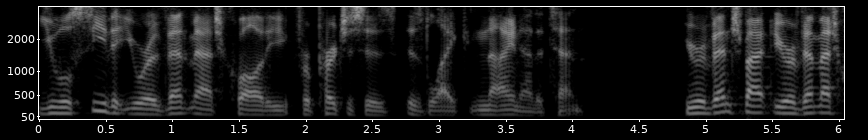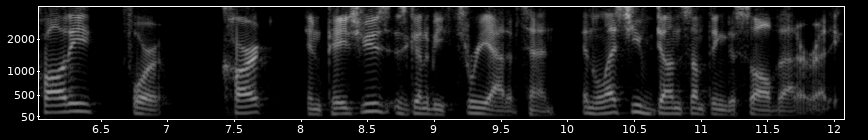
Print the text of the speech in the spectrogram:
you will see that your event match quality for purchases is like nine out of 10. Your event, your event match quality for cart and page views is going to be three out of 10, unless you've done something to solve that already.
